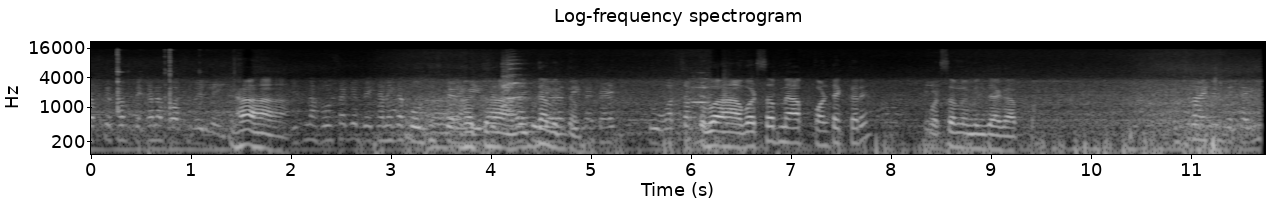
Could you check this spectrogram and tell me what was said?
सबके सब दिखाना पॉसिबल नहीं हाँ। हाँ हाँ जितना हो सके दिखाने का कोशिश हाँ, करेंगे हाँ, एकदम, एकदम। चाहे तो व्हाट्सएप हाँ व्हाट्सअप में आप कांटेक्ट करें। व्हाट्सअप में मिल जाएगा आपको। दूसरा आइटम दिखाइए।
